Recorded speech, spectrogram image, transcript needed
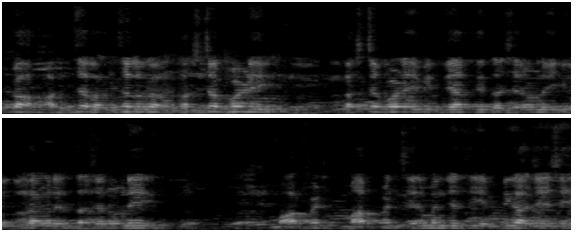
ఒక అంచెలంచెలుగా కష్టపడి కష్టపడి విద్యార్థి దశ నుండి యూత్ కాంగ్రెస్ దశ నుండి మార్కెట్ మార్కెట్ చైర్మన్ చేసి ఎంపీగా చేసి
